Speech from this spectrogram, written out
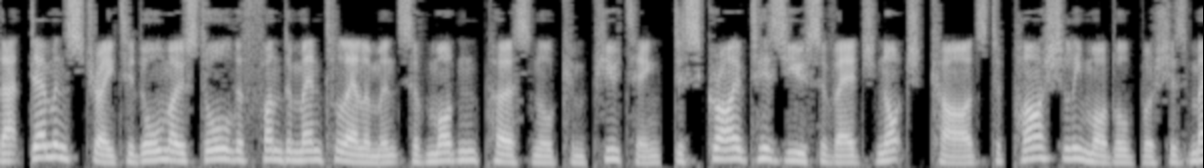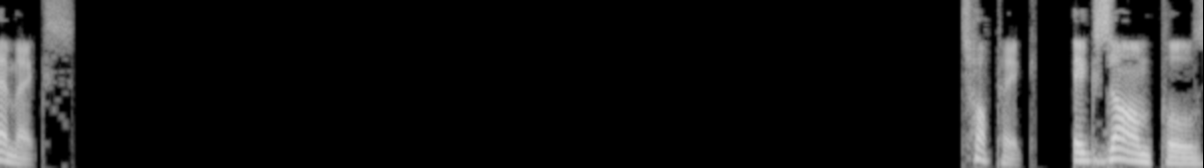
that demonstrated almost all the fundamental elements of modern personal computing, described his use of edge-notched cards to partially model Bush's Memex. Topic. Examples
